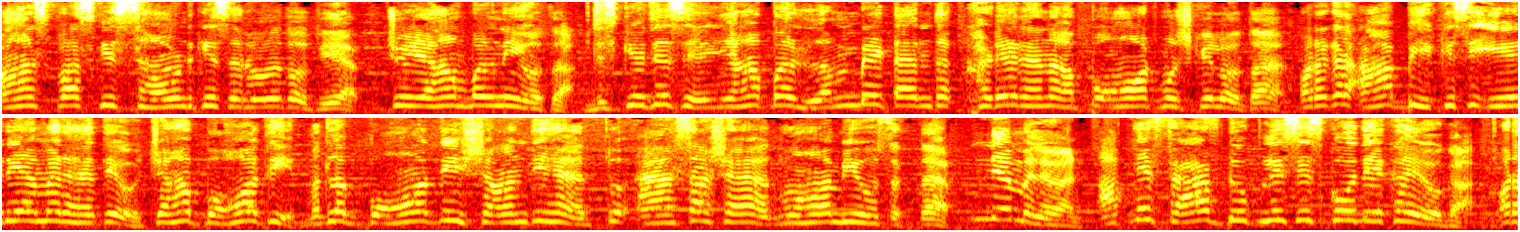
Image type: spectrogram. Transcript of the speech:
आसपास की साउंड की ज़रूरत होती है, जो यहाँ पर नहीं होता। जिसकी वजह से यहाँ पर लंबे टाइम तक खड़े रहना बहुत मुश्किल होता है। और अगर आप भी किसी एरिया में रहते हो, जहाँ बहुत ही मतलब बहुत ही शांति है तो ऐसा शायद वहाँ भी हो सकता है। आपने फैफ डुप्लिसिस को देखा ही होगा। और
